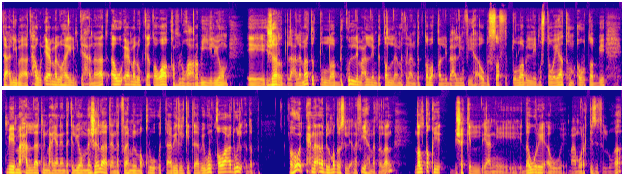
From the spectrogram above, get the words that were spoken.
تعليمات حول اعملوا هاي الامتحانات أو اعملوا كطواقم لغة عربية اليوم. جرد لعلامات الطلاب بكل معلم بيطلع مثلا بالطبقة اللي بعلم فيها أو بالصف. الطلاب اللي مستوياتهم أوطى ب- بمحلات من يعني عندك اليوم مجالات عندك فهم المقروء والتعبير الكتابي والقواعد والأدب. فهون إحنا أنا بالمدرسة اللي أنا فيها مثلا نلتقي بشكل يعني دوري أو مع مركزة اللغة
